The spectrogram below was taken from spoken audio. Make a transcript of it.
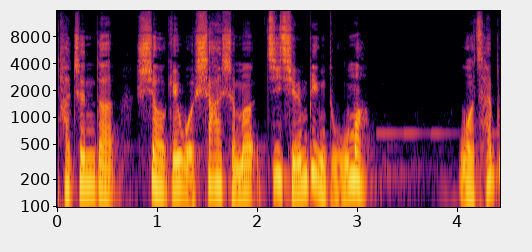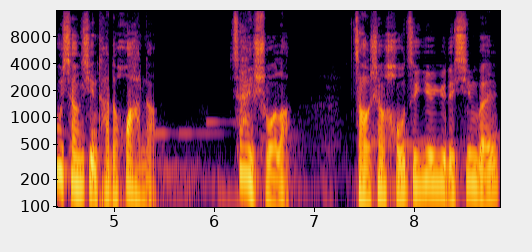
他真的是要给我杀什么机器人病毒吗？我才不相信他的话呢！再说了，早上猴子越狱的新闻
